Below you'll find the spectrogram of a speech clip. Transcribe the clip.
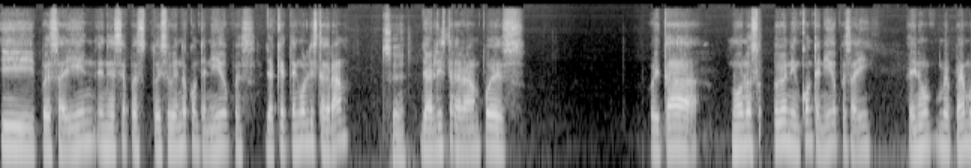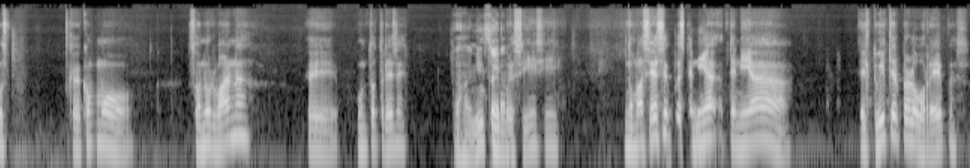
Y pues ahí en, en ese pues estoy subiendo contenido, pues ya que tengo el Instagram, Sí. ya el Instagram pues ahorita no, no subo ningún contenido pues ahí. Ahí no me pueden buscar como Zona Urbana eh, punto 13. Ajá, en Y Instagram. pues sí, sí. Nomás ese pues tenía, tenía el Twitter pero lo borré pues.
